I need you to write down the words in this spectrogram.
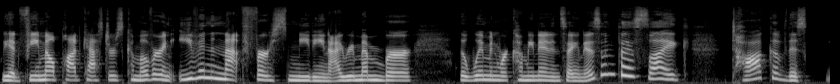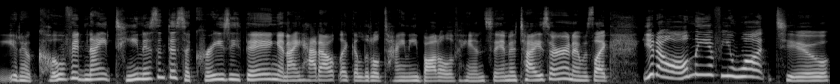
We had female podcasters come over. And even in that first meeting, I remember the women were coming in and saying, Isn't this like talk of this, you know, COVID 19? Isn't this a crazy thing? And I had out like a little tiny bottle of hand sanitizer and I was like, you know, only if you want to.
